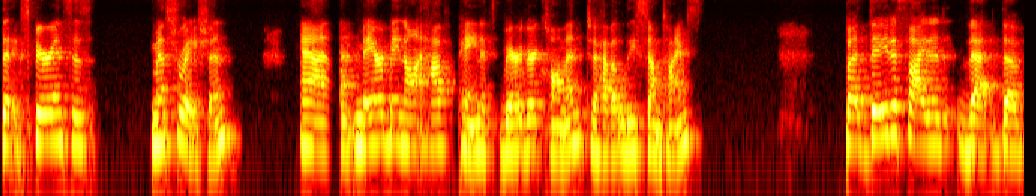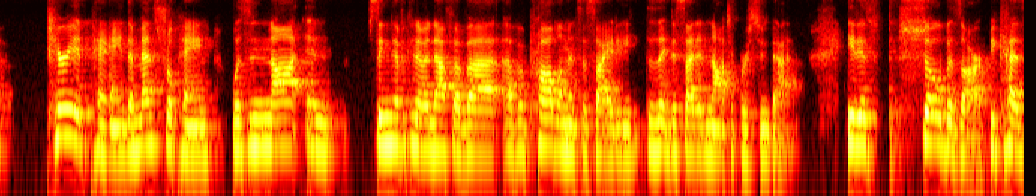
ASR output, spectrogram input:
that experiences menstruation and may or may not have pain. It's very, very common to have at least sometimes. But they decided that the period pain, the menstrual pain, was not in significant enough of a of a problem in society that they decided not to pursue that. It is so bizarre because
